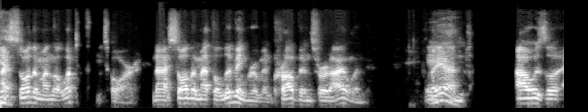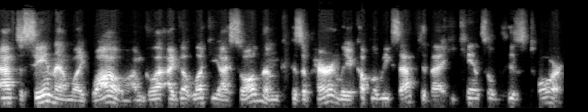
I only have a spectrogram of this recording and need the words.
I saw them on the Leprosy tour, and I saw them at the Living Room in Providence, Rhode Island. Oh, And yeah. I was uh, after seeing them, like, wow, I'm glad I got lucky. I saw them because apparently a couple of weeks after that, he canceled his tour.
